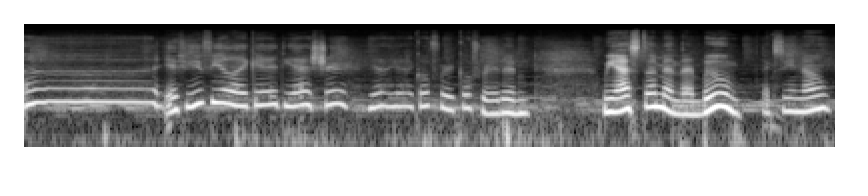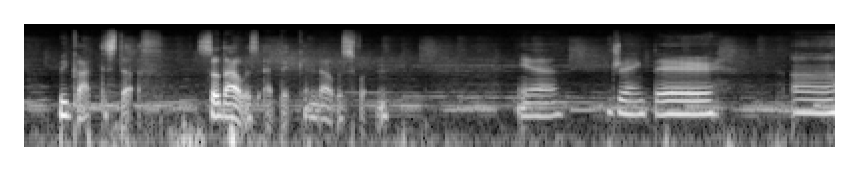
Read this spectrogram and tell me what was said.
"Uh, if you feel like it, yeah, sure, yeah, yeah, go for it, go for it." And we asked them, and then boom, next thing you know, we got the stuff. So that was epic, and that was fun. Yeah, drank there. Uh,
